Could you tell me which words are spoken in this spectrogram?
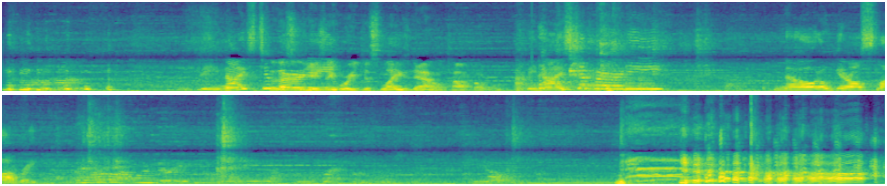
Be nice to So this is usually where he just lays down on top of him. Be nice to Birdie. No, don't get all slobbery. No.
